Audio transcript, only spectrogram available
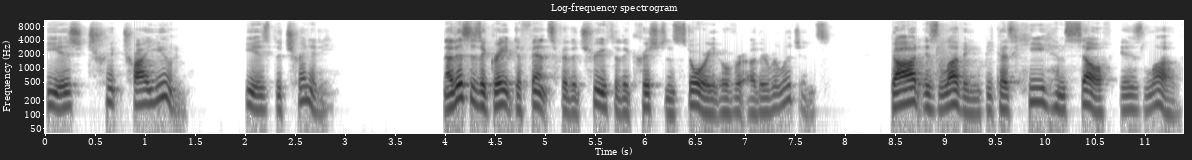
He is tri- triune, He is the Trinity. Now, this is a great defense for the truth of the Christian story over other religions. God is loving because He Himself is love.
